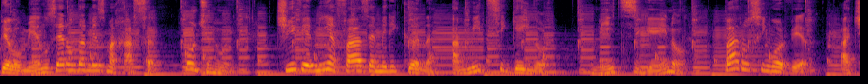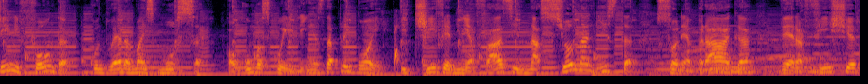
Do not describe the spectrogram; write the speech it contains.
Pelo menos eram da mesma raça. Continue. Tive a minha fase americana, a Mitzi Gaynor. Mitzi Gaynor? Para o senhor ver, a Jane Fonda quando era mais moça, algumas coelhinhas da Playboy. E tive a minha fase nacionalista, Sônia Braga, Vera Fischer.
